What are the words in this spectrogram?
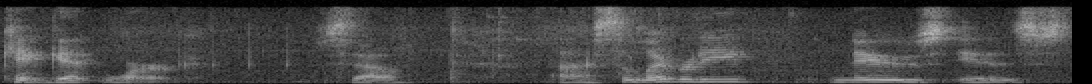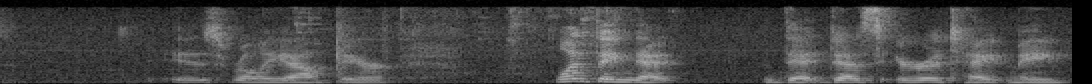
can't get work, so uh, celebrity news is is really out there. One thing that that does irritate me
